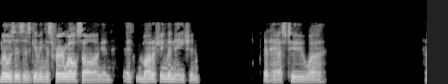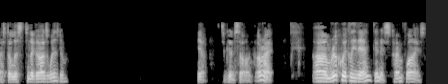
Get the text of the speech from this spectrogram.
Moses is giving his farewell song and admonishing the nation that has to uh, has to listen to God's wisdom. Yeah, it's a good song. All right. Um, real quickly then, goodness, time flies.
